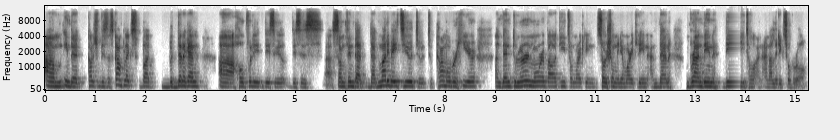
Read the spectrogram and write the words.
um, in the College Business complex, but but then again, uh, hopefully this is, this is uh, something that, that motivates you to, to come over here and then to learn more about digital marketing, social media marketing, and then branding, digital and analytics overall.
